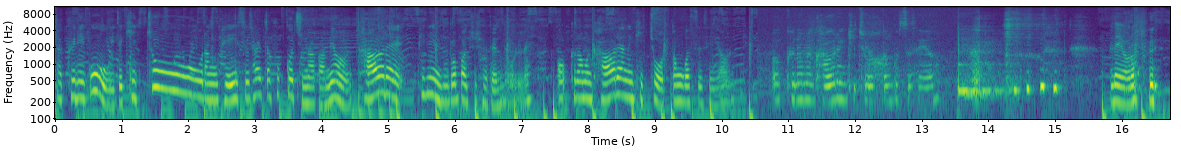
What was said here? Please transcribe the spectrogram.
자 그리고 이제 기초랑 베이스 살짝 훑고 지나가면 가을에 피디님 물어봐 주셔야 되는데 원래. 어 그러면 가을에는 기초 어떤 거 쓰세요? 이렇게. 어, 그러면 가을엔 기초 어떤 거 쓰세요? 네, 여러분.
